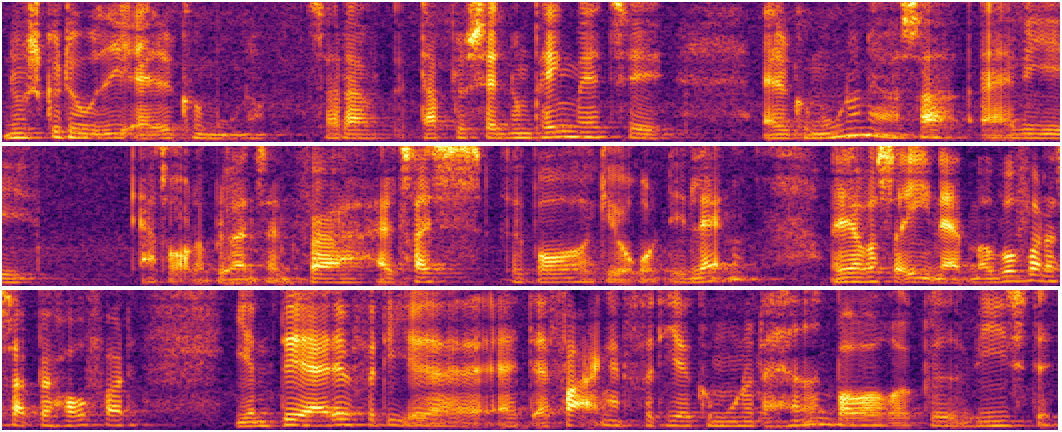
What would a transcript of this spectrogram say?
nu skulle det ud i alle kommuner. Så der, der blev sendt nogle penge med til alle kommunerne, og så er vi, jeg tror, der blev ansat 40-50 øh, borgere rundt i landet, og jeg var så en af dem. Og hvorfor er der så behov for det? Jamen det er det jo fordi, øh, at erfaringerne fra de her kommuner, der havde en borgerrådgiver, viste,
